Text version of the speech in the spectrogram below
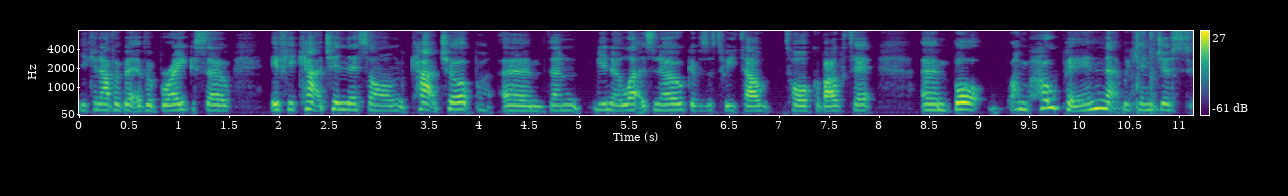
you can have a bit of a break. So if you're catching this on catch up, um, then you know let us know, give us a tweet out, talk about it. Um, but I'm hoping that we can just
